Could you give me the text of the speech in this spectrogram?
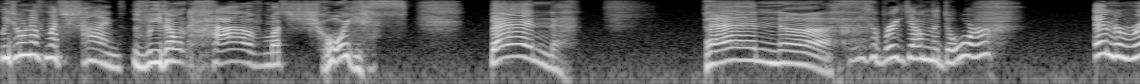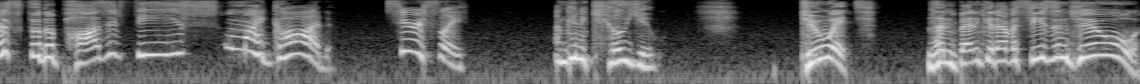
We don't have much time. We don't have much choice. Ben! Ben! Uh, We could break down the door. and risk the deposit fees? Oh my God! Seriously, I'm gonna kill you. Do it! Then Ben could have a season two.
